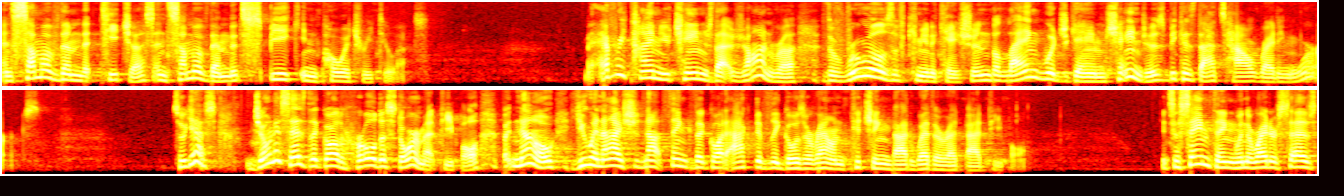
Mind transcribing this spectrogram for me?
and some of them that teach us, and some of them that speak in poetry to us. Every time you change that genre, the rules of communication, the language game changes because that's how writing works. So, yes, Jonah says that God hurled a storm at people, but no, you and I should not think that God actively goes around pitching bad weather at bad people. It's the same thing when the writer says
